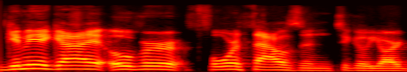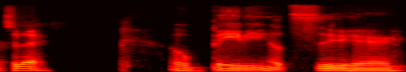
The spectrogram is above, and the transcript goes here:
give me a guy over four thousand to go yard today. Oh baby, let's see here.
